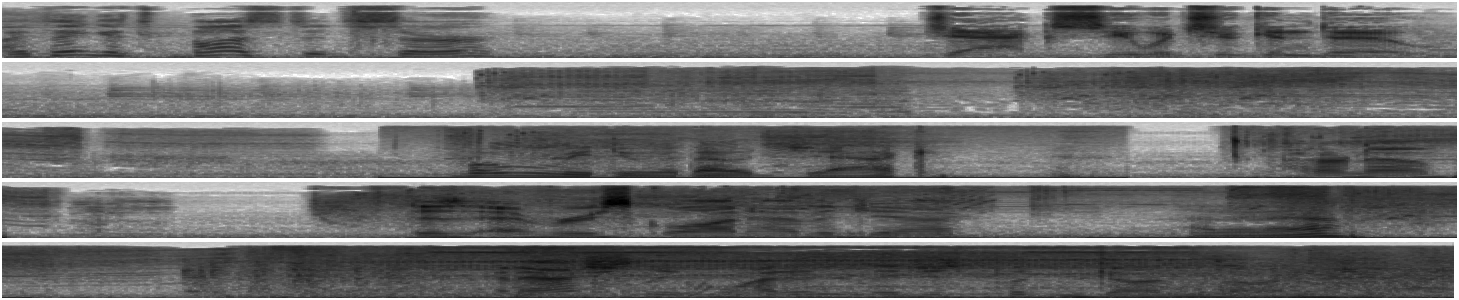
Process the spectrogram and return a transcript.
I think it's busted, sir. Jack, see what you can do. What would we do without Jack? I don't know. Does every squad have a jack? I don't know. And actually, why didn't they just put guns on Jack?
